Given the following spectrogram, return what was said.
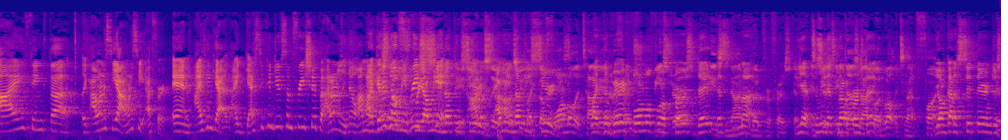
I think that like I want to see yeah I want to see effort, and I think yeah I guess you can do some free shit, but I don't really know. I'm like I guess there's no I mean free, free, I mean nothing Dude, serious. honestly, I mean honestly, nothing like the serious. formal Italian like the very formal for a first date. is That's not, not good for first date. Yeah, to It's me, just- that's not a does first not date. well. It's not fun. Y'all gotta sit there and There's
